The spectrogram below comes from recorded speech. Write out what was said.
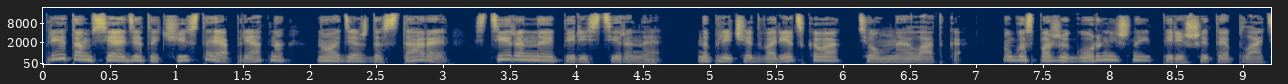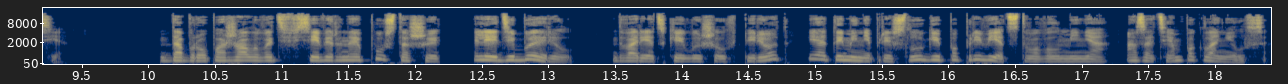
При этом все одеты чисто и опрятно, но одежда старая, стиранная, перестиранная. На плече дворецкого темная латка. У госпожи горничной перешитое платье. «Добро пожаловать в северные пустоши, леди Берил!» Дворецкий вышел вперед и от имени прислуги поприветствовал меня, а затем поклонился.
